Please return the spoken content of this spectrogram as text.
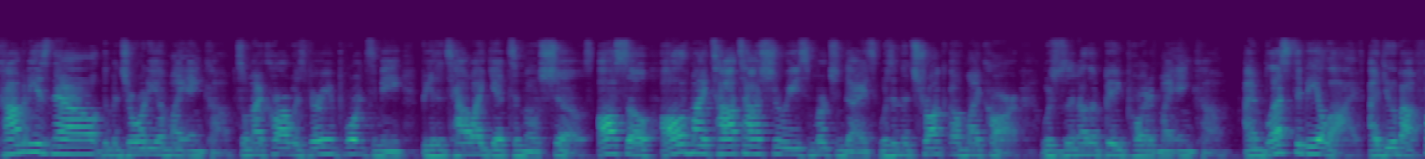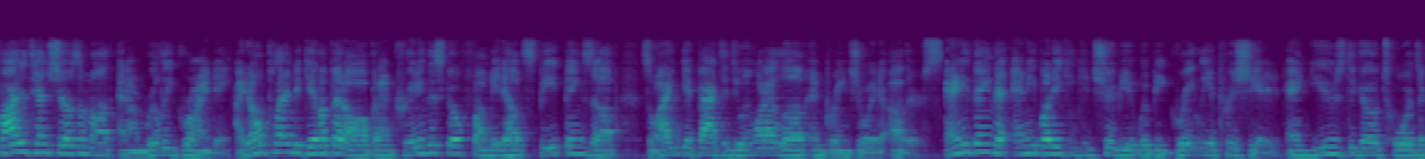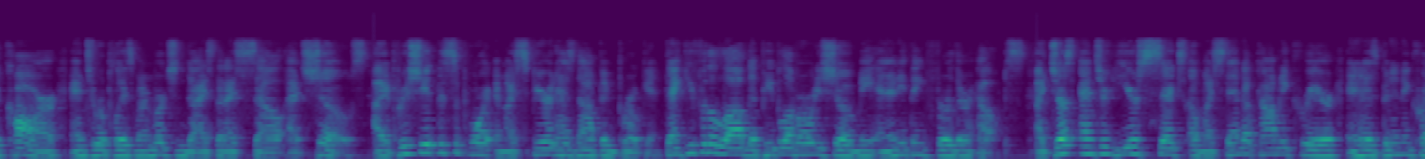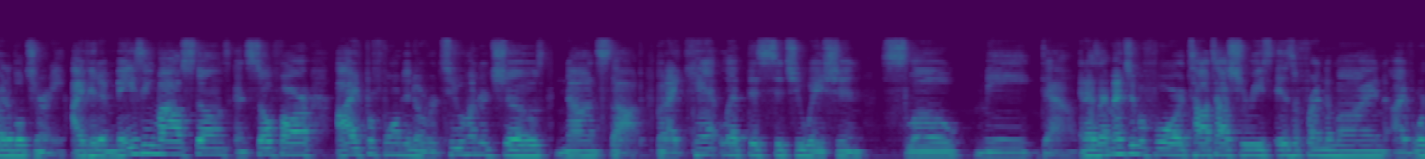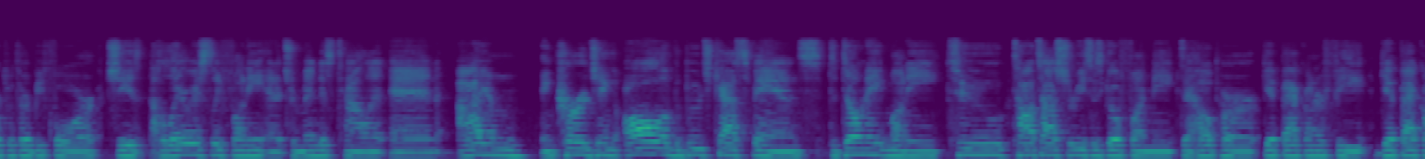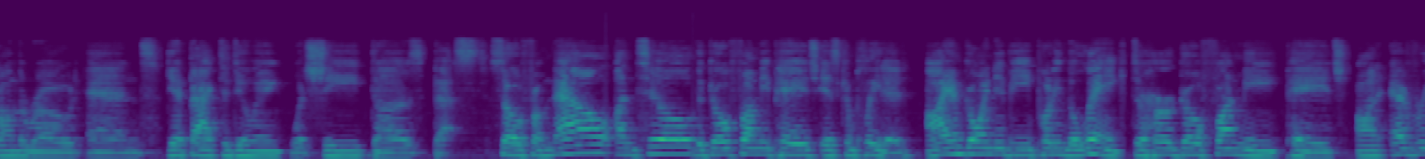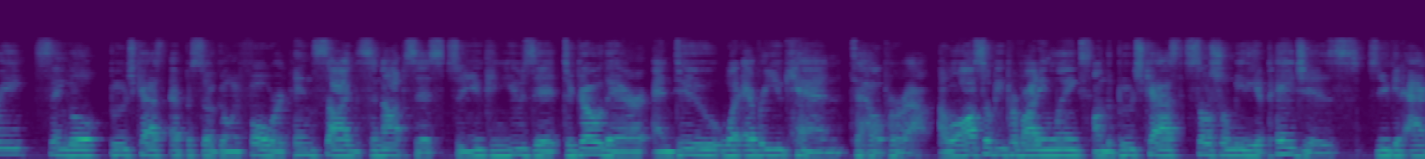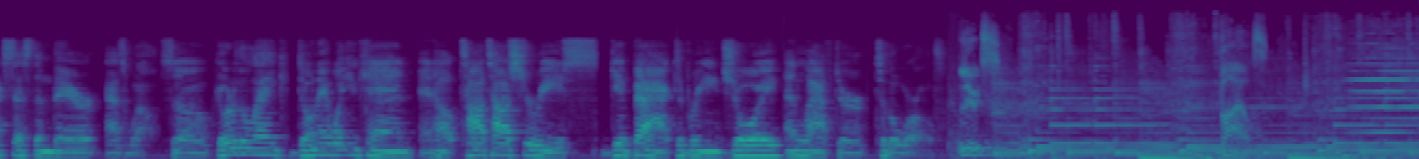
Comedy is now the majority of my income, so my car was very important to me because it's how I get to most shows. Also, all of my Tata Charisse merchandise was in the trunk of my car, which is another big part of my income. I'm blessed to be alive. I do about 5 to 10 shows a month and I'm really grinding. I don't plan to give up at all, but I'm creating this GoFundMe to help speed things up so I can get back to doing what I love and bring joy to others. Anything that anybody can contribute would be greatly appreciated and used to go towards a car and to replace my merchandise that I sell at shows. I appreciate the support and my spirit has not been broken. Thank you for the love that people have already showed me and anything further helps. I just entered year 6 of my stand-up comedy career and it has been an incredible journey. I've hit amazing milestones and so far I've performed in over 200 shows nonstop. But I can't let this situation slow me down. And as I mentioned before, Tata Charisse is a friend of mine. I've worked with her before. She is hilariously funny and a tremendous talent. And I am encouraging all of the Boochcast fans to donate money to Tata Charisse's GoFundMe to help her get back on her feet, get back on the road, and get back to doing what she does best. So from now until the GoFundMe page is completed, I am going to be putting the link to her GoFundMe page on every single Boochcast episode going forward inside the synopsis so you can use it to go there and do whatever you can to help her out. I will also be providing links on the Boochcast social media pages so you can access them there as well. So go to the link, donate what you can, and help Tata Charisse get back to bringing joy and laughter to the world. Lutes.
